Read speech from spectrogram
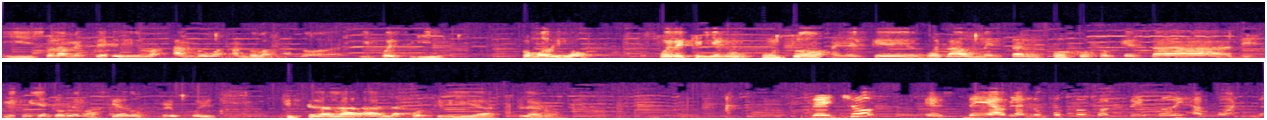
y solamente bajando, bajando, bajando. Y pues sí, como digo, puede que llegue un punto en el que vuelva a aumentar un poco porque está disminuyendo demasiado, pero pues sí se da la, la posibilidad, claro. De hecho, este, hablando un poco con- de eso de Japón, no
